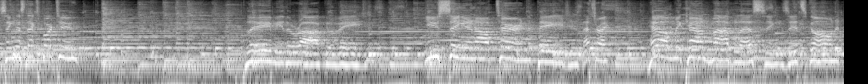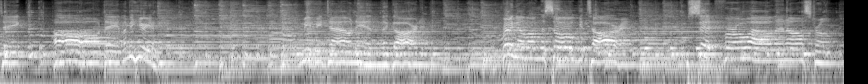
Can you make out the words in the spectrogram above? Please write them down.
Sing this next part too. Play me the rock of ages. You sing and I'll turn the pages. That's right. Help me count my blessings. It's gonna take all day. Let me hear you. Meet me down in the garden. Bring along this old guitar and sit for a while and I'll strum.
